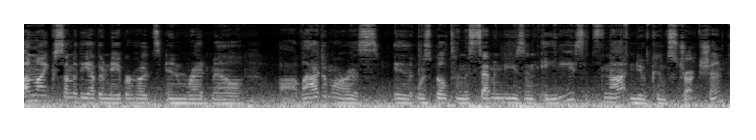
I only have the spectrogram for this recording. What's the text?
Unlike some of the other neighborhoods in Red Mill, uh, Lago Mar is, it was built in the 70s and 80s. It's not new construction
